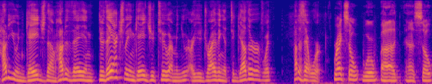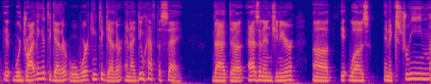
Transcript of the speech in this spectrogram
how do you engage them? How do they and do they actually engage you too? I mean, you are you driving it together? What? How does that work? Right. So we're uh, uh, so it, we're driving it together. We're working together, and I do have to say that uh, as an engineer, uh, it was an extreme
